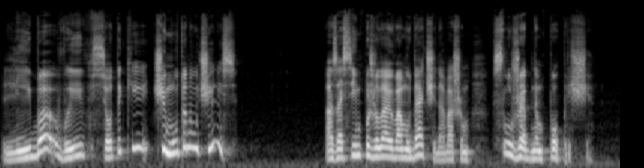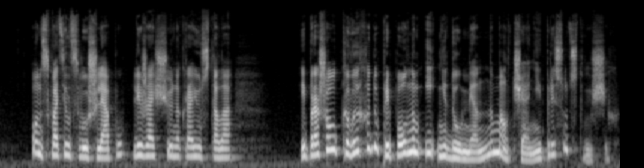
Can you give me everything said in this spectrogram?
«Либо вы все-таки чему-то научились. А за сим пожелаю вам удачи на вашем служебном поприще». Он схватил свою шляпу, лежащую на краю стола, и прошел к выходу при полном и недоуменном молчании присутствующих.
